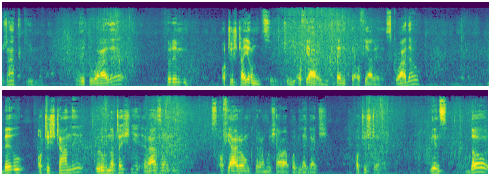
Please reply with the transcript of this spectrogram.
rzadkim rytuale, w którym oczyszczający, czyli ofiarnik, ten, kto ofiarę składał, był oczyszczany równocześnie razem z ofiarą, która musiała podlegać oczyszczeniu. Więc do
